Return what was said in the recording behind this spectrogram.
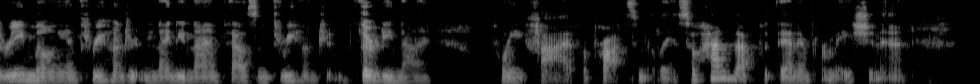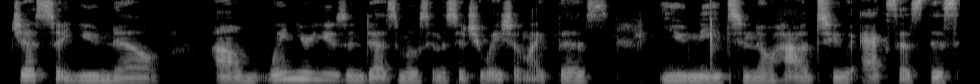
3,399,339.5 approximately. So how did I put that information in? Just so you know, um, when you're using Desmos in a situation like this, you need to know how to access this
